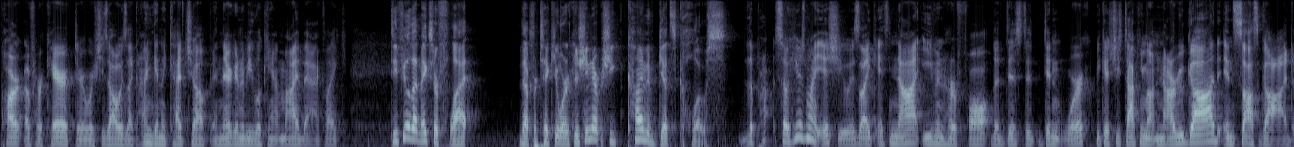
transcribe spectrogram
part of her character where she's always like, "I'm gonna catch up," and they're gonna be looking at my back, like. Do you feel that makes her flat? That particular because she never she kind of gets close. The pro- so here's my issue is like it's not even her fault that this di- didn't work because she's talking about Naru God and Sauce God.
